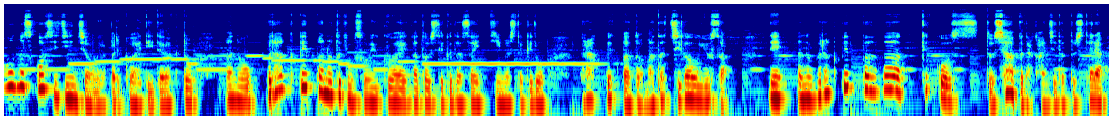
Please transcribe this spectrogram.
ほんの少しジンジャーをやっぱり加えていただくと、あの、ブラックペッパーの時もそういう加え方をしてくださいって言いましたけど、ブラックペッパーとはまた違う良さ。で、あの、ブラックペッパーが結構シャープな感じだとしたら、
